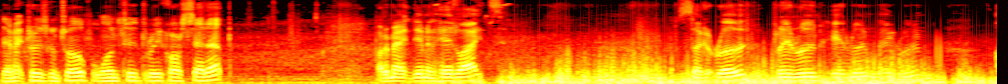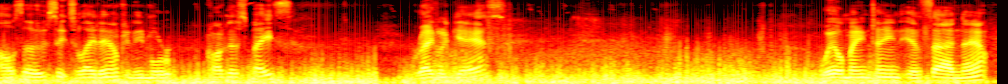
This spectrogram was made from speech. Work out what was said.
Dynamic cruise control for one, two, three car setup automatic dimming headlights. Second row plenty room headroom leg room. Also seats to lay down if you need more cargo space. Regular gas. Well maintained inside and out.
